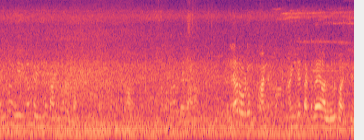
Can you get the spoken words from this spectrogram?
അതിന് അംഗീകരിക്കാൻ കഴിയുന്ന കാര്യങ്ങളല്ല. എല്ലാ റോഡും അതിന്റെ തക്കതായ ആളുകൾ കാണിച്ചു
